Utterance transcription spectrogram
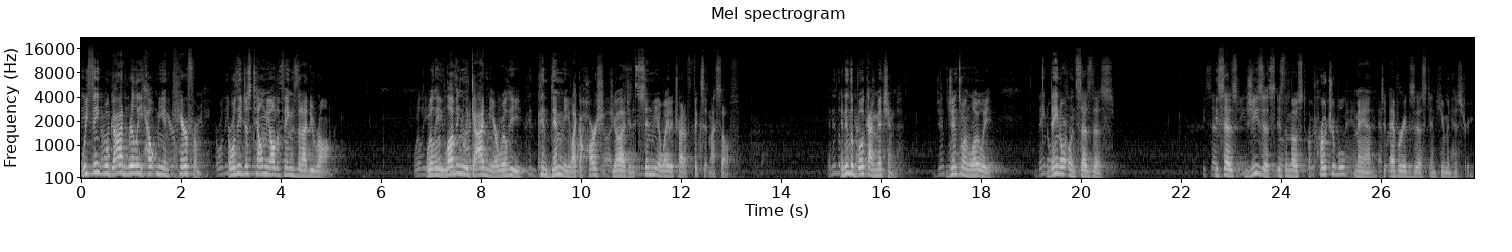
We think, will God really help me and care for me? Or will He just tell me all the things that I do wrong? Will He lovingly guide me, or will He condemn me like a harsh judge and send me away to try to fix it myself? And in the book I mentioned, Gentle and Lowly, Dane Ortlund says this he says, Jesus is the most approachable man to ever exist in human history.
